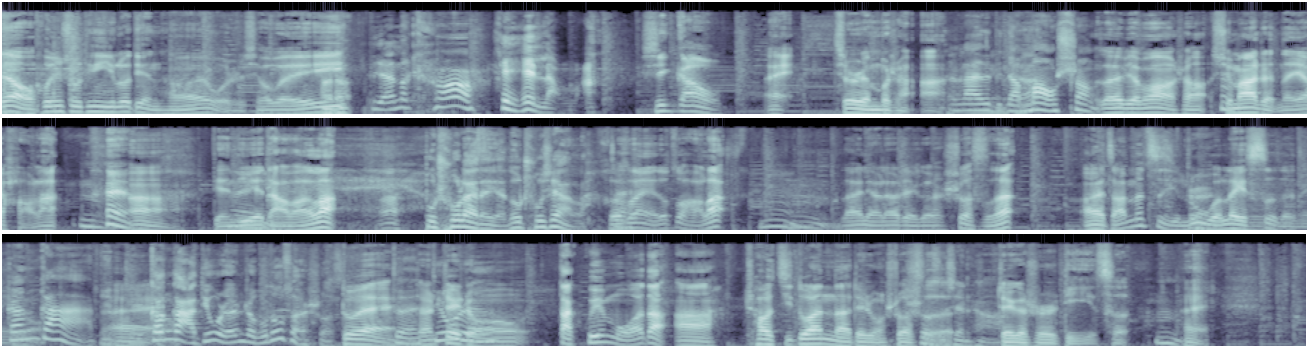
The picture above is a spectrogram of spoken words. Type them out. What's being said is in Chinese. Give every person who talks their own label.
Speaker 1: 大家好，欢迎收听娱乐电台，我是小伟。
Speaker 2: 点的。扣
Speaker 3: 嘿嘿，老王，
Speaker 4: 新高，
Speaker 1: 哎，今儿人不少啊，
Speaker 2: 来的比较茂盛，
Speaker 1: 来的比较茂盛，荨麻疹的也好了。
Speaker 2: 嗯，
Speaker 1: 啊，点滴也打完了，啊。
Speaker 4: 不出来的也都出现了。
Speaker 1: 核酸也都做好了，
Speaker 4: 嗯，
Speaker 2: 嗯，
Speaker 1: 来聊聊这个社死。哎，咱们自己录过类似的那
Speaker 2: 尴，尬，
Speaker 1: 哎，
Speaker 4: 尴尬丢人，这不都算社死？
Speaker 1: 对，
Speaker 2: 对
Speaker 1: 但这种大规模的啊，超极端的这种社死，
Speaker 4: 社死现场，
Speaker 1: 这个是第一次，
Speaker 2: 嗯，
Speaker 1: 哎，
